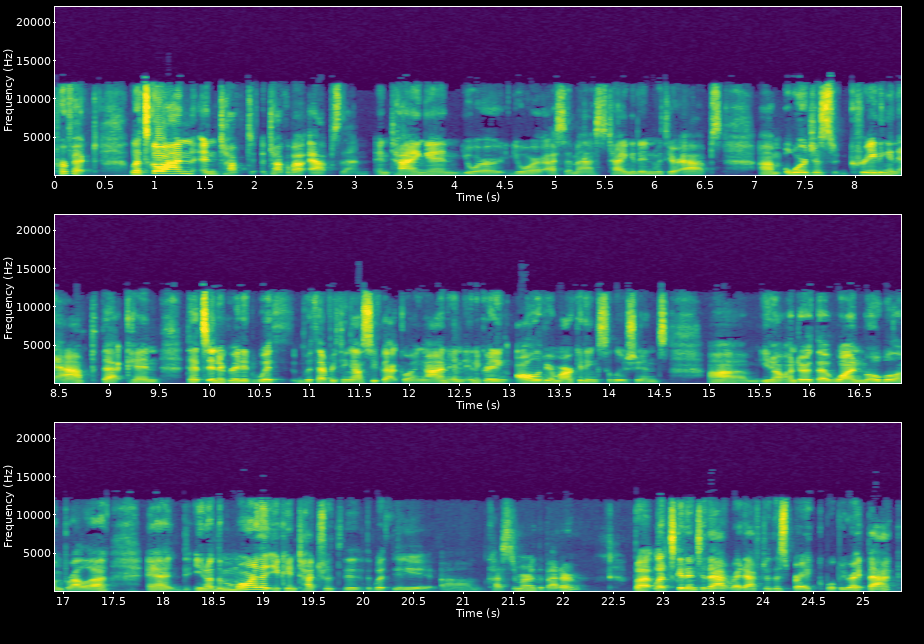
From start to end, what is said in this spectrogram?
Perfect. Let's go on and talk talk about apps then, and tying in your your SMS, tying it in with your apps, um, or just creating an app that can that's integrated with with everything else you've got going on, and integrating all of your marketing solutions, um, you know, under the one mobile umbrella. And you know, the more that you can touch with the with the um, customer, the better. But let's get into that right after this break. We'll be right back.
